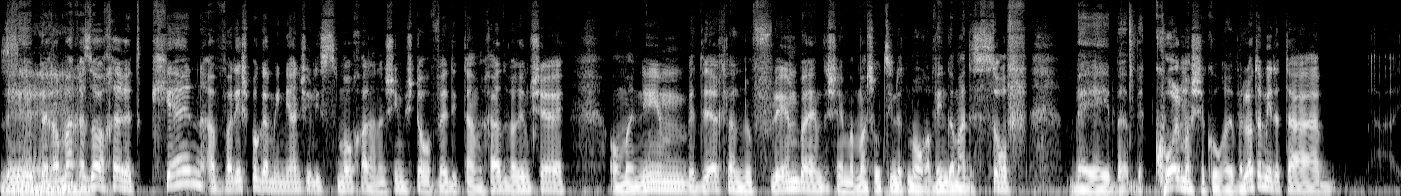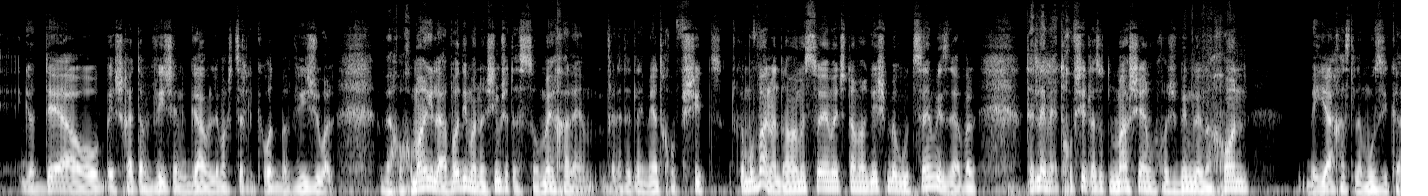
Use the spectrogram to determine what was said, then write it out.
זה... ברמה כזו או אחרת, כן, אבל יש פה גם עניין של לסמוך על אנשים שאתה עובד איתם. אחד הדברים שאומנים בדרך כלל נופלים בהם זה שהם ממש רוצים להיות מעורבים גם עד הסוף בכל מה שקורה, ולא תמיד אתה יודע או יש לך את ה vision גם למה שצריך לקרות ב visual. והחוכמה היא לעבוד עם אנשים שאתה סומך עליהם ולתת להם יד חופשית. כמובן, עד רמה מסוימת שאתה מרגיש מרוצה מזה, אבל לתת להם יד חופשית לעשות מה שהם חושבים לנכון. ביחס למוזיקה,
